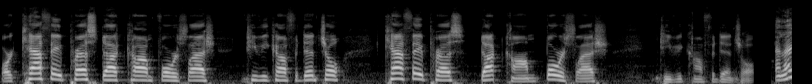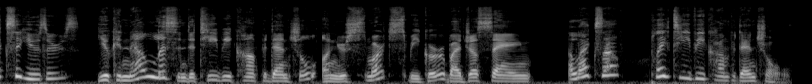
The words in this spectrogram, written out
or cafepress.com forward slash TV Confidential, cafepress.com forward slash TV Confidential. Alexa users, you can now listen to TV Confidential on your smart speaker by just saying, Alexa, play TV Confidential.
